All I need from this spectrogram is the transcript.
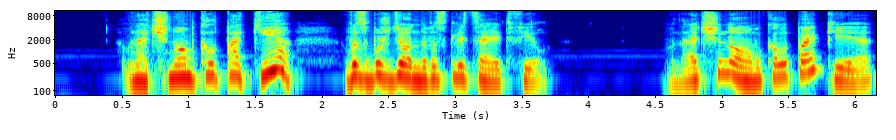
— В ночном колпаке? — возбужденно восклицает Фил. — В ночном колпаке.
